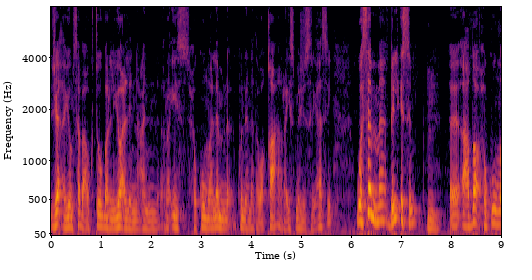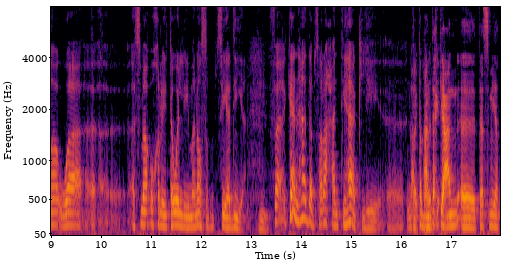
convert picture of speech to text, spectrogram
جاء يوم 7 أكتوبر ليعلن عن رئيس حكومة لم كنا نتوقعها رئيس مجلس رئاسي وسمى بالاسم أعضاء حكومة وأسماء أخرى لتولي مناصب سيادية. فكان هذا بصراحة انتهاك ل طيب عم تحكي عن تسمية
